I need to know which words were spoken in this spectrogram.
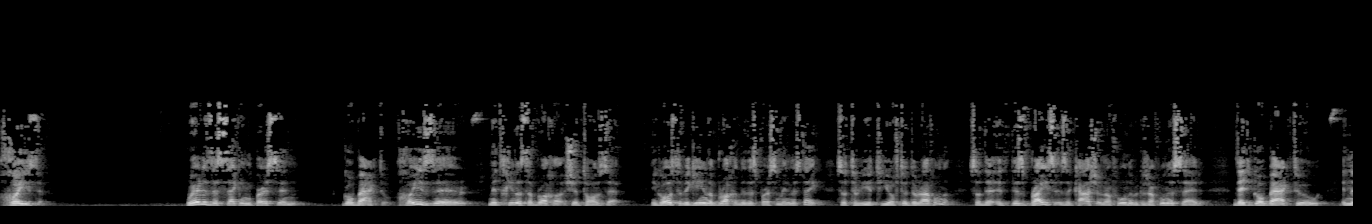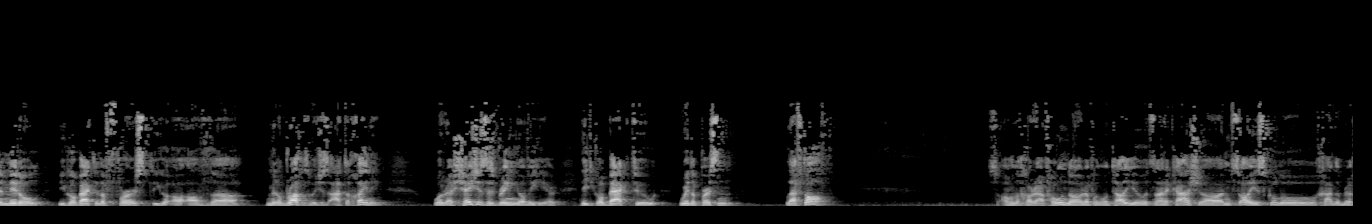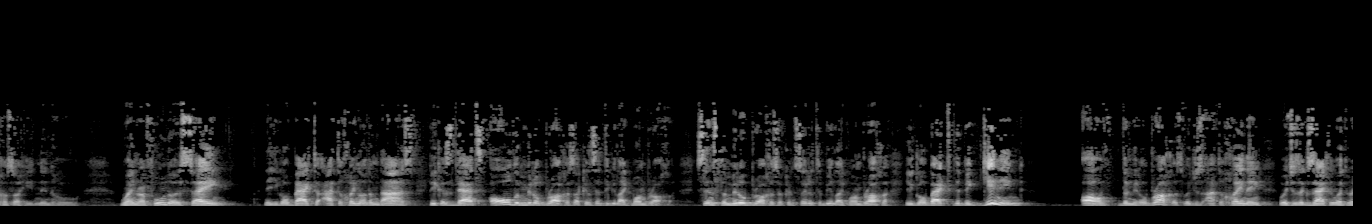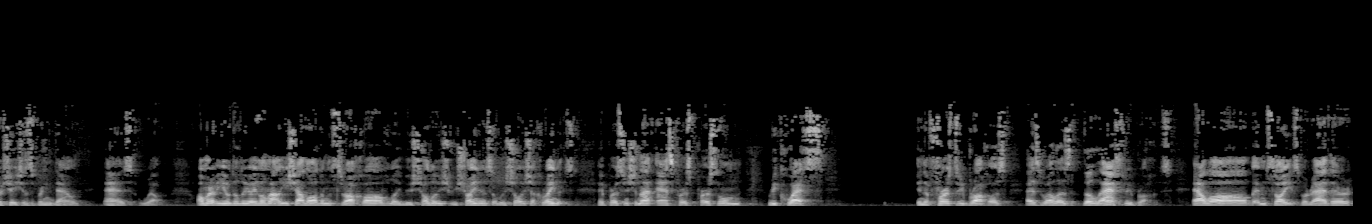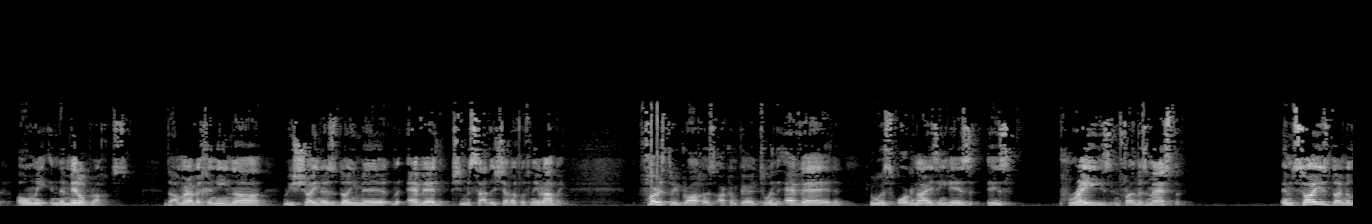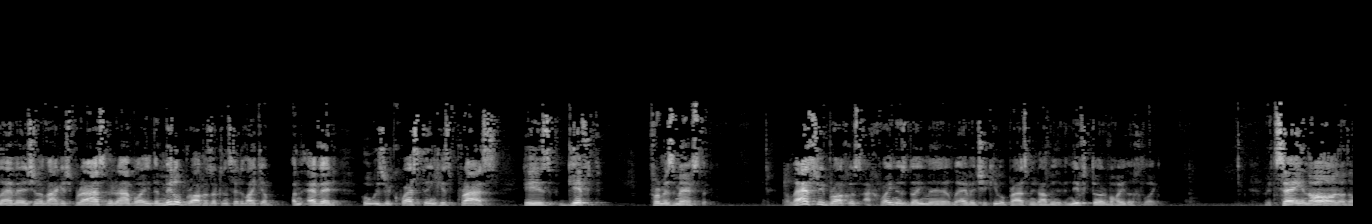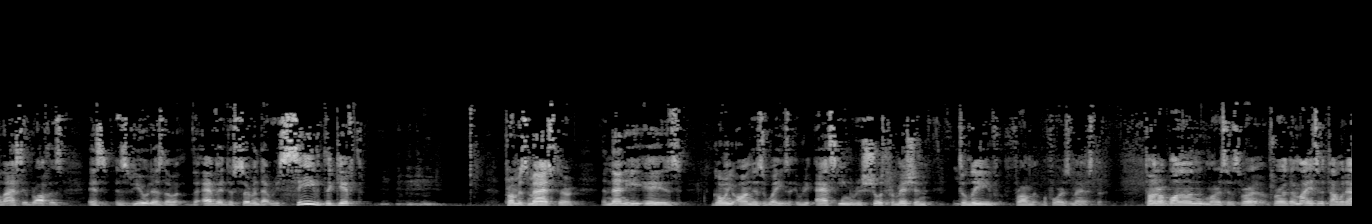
Choyzer. Where does the second person go back to? Choyzer mitchilas bracha shetozeh. He goes to the beginning of the bracha that this person made a mistake. So to yofta the Rav Huna. So the, this Bryce is a kasha on Rav Huna because Rav Huna said that you go back to in the middle. You go back to the first go, of the middle brachas, which is atachayin. What Rav Sheshes is bringing over here, that you go back to where the person left off. So Rav Huna, Rav Huna will tell you it's not a kasha. I'm sorry, skulu chada When Rav Huna is saying that you go back to atachayin adam das, because that's all the middle brachas are considered to be like one bracha. Since the middle brachas are considered to be like one bracha, you go back to the beginning of the middle brachas, which is atuchening, which is exactly what Rosh is bringing down as well. A person should not ask for his personal requests in the first three brachas as well as the last three brachas. But rather only in the middle brachas. The Amar Rishoinas Doime Eved Shemisad Shevach Lifnei Rabbi. First three brachas are compared to an Eved who is organizing his his praise in front of his master. The middle brachas are considered like a, an Eved who is requesting his pras, his gift from his master. The last three brachas, Achroinas Doime Le'eved Shekivu Pras Mirabbi V'niftar V'hoylech Loy. Ritzei and on are the last three brachas, is, is viewed as the, the Eved, the servant that received the gift from his master, and then he is going on his way. He's asking Rishut permission to leave from before his master. Tanur Banan, says further, Talmud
